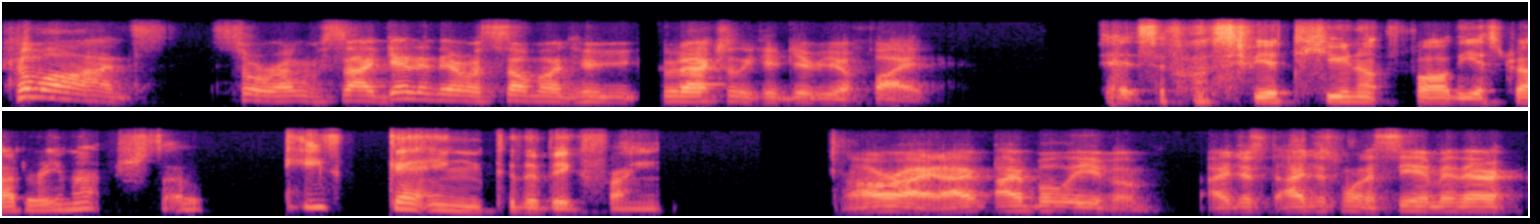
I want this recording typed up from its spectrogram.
Come on, Sor Rungvisai, get in there with someone who you, who actually could give you a fight. It's supposed to be a tune up for the Estrada rematch, so he's getting to the big fight. All right, I, I believe him. I just I just want to see him in there,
